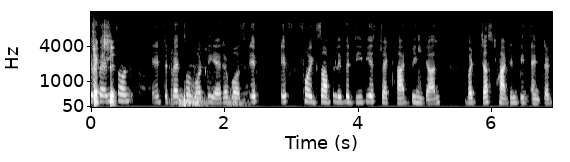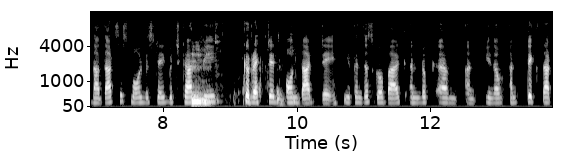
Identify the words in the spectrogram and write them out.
fix it. On, it depends on what the error was. If if for example if the DBS check had been done but just hadn't been entered. Now that's a small mistake which can mm. be corrected on that day. You can just go back and look um, and you know and tick that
